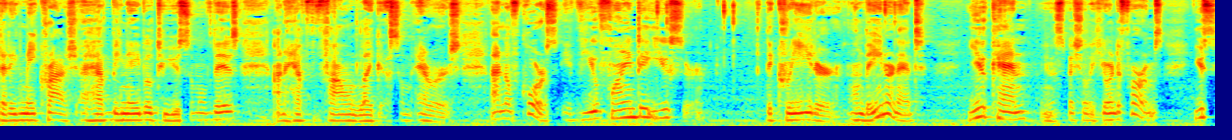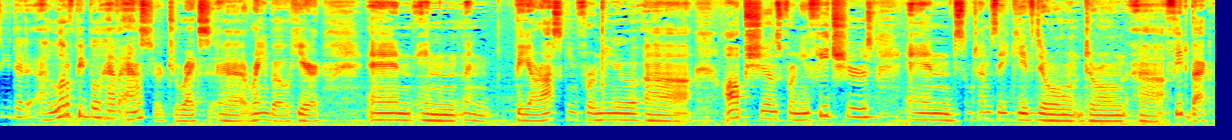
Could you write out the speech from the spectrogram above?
that it may crash. I have been able to use some of this and I have found like some errors. And of course, if you find a user, the creator on the internet, you can, especially here in the forums, you see that a lot of people have answered to Rex uh, Rainbow here, and in and they are asking for new uh, options, for new features, and sometimes they give their own their own uh, feedback.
